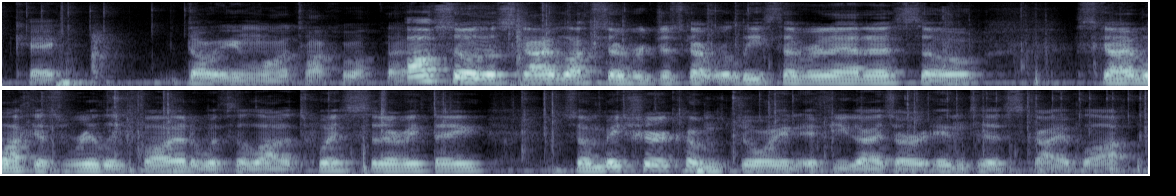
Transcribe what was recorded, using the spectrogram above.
Okay don't even want to talk about that. Also, the Skyblock server just got released over at us, so Skyblock is really fun with a lot of twists and everything. So make sure to come join if you guys are into Skyblock.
